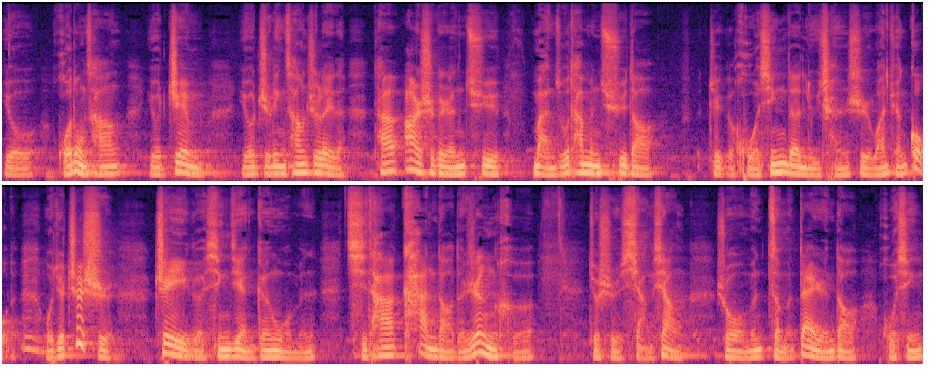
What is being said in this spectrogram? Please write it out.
有活动舱，有 gym，有指令舱之类的，它二十个人去满足他们去到这个火星的旅程是完全够的。嗯，我觉得这是这个星舰跟我们其他看到的任何。就是想象说我们怎么带人到火星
